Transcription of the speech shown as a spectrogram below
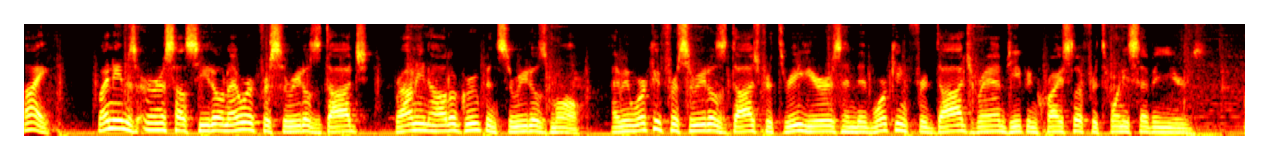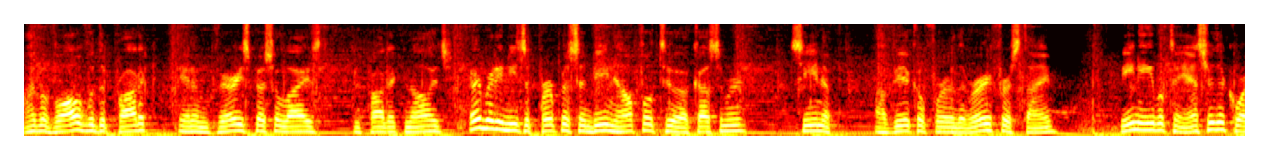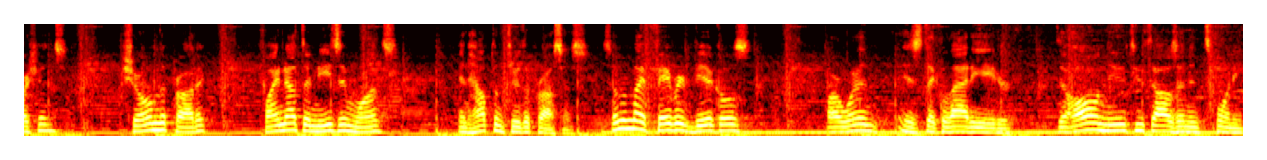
Hi, my name is Ernest Saucedo and I work for Cerritos Dodge, Browning Auto Group, and Cerritos Mall. I've been working for Cerritos Dodge for three years and been working for Dodge, Ram, Jeep, and Chrysler for 27 years. I've evolved with the product and I'm very specialized in product knowledge. Everybody needs a purpose and being helpful to a customer, seeing a, a vehicle for the very first time, being able to answer their questions, show them the product, find out their needs and wants, and help them through the process. Some of my favorite vehicles are one is the Gladiator. The all-new 2020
